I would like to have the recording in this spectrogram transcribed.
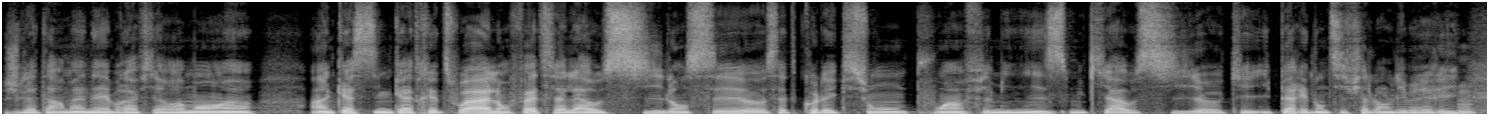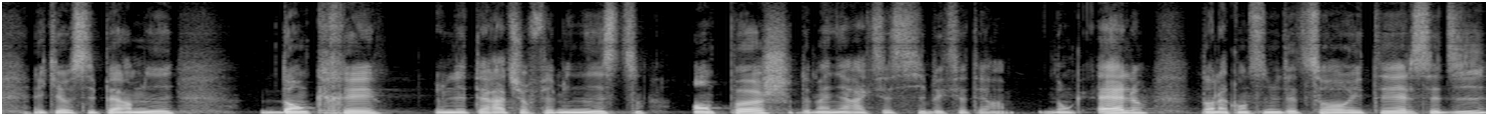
Juliette Armanet, bref, il y a vraiment euh, un casting 4 étoiles. En fait, elle a aussi lancé euh, cette collection Point Féminisme qui, a aussi, euh, qui est hyper identifiable en librairie Mm. et qui a aussi permis d'ancrer une littérature féministe en poche de manière accessible, etc. Donc elle, dans la continuité de sororité, elle s'est dit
